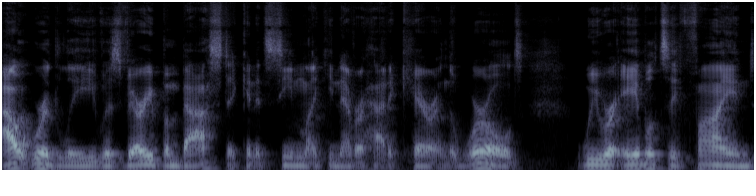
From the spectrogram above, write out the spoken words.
outwardly was very bombastic and it seemed like he never had a care in the world, we were able to find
